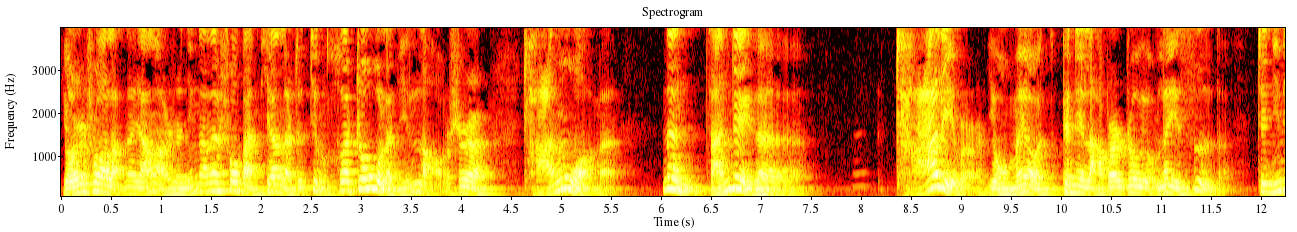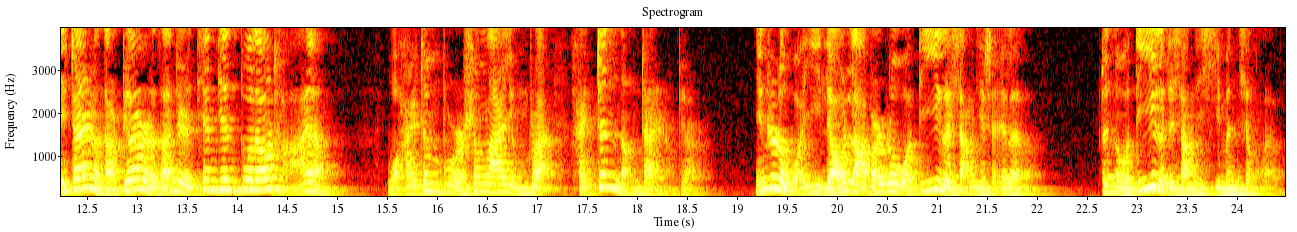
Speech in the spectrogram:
有人说了，那杨老师，您刚才说半天了，这净喝粥了，您老是馋我们。那咱这个茶里边有没有跟这腊八粥有类似的？这您得沾上点边儿啊，咱这是天天多聊茶呀。我还真不是生拉硬拽，还真能沾上边儿。您知道我一聊腊八粥，我第一个想起谁来了？真的，我第一个就想起西门庆来了。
